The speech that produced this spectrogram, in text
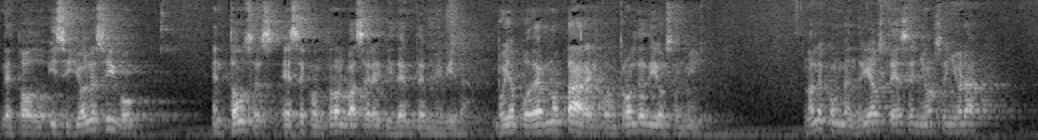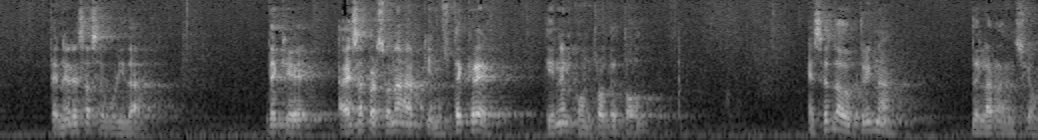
de todo. Y si yo le sigo, entonces ese control va a ser evidente en mi vida. Voy a poder notar el control de Dios en mí. ¿No le convendría a usted, Señor, señora, tener esa seguridad? De que a esa persona a quien usted cree tiene el control de todo. Esa es la doctrina de la redención.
